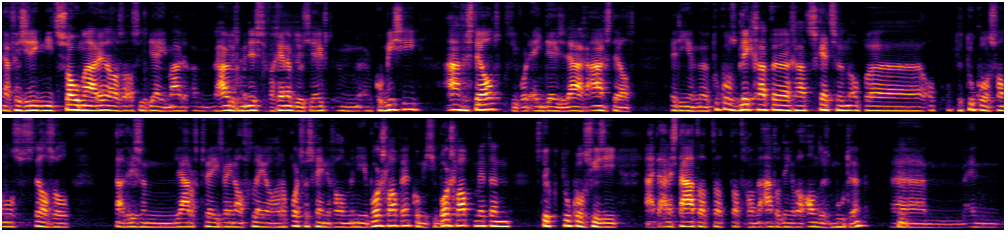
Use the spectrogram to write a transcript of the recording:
ja, verzin ik niet zomaar hè, als, als idee. Maar de, de huidige minister van Gennep dus, die heeft een, een commissie aangesteld. Of die wordt één deze dagen aangesteld. eh, Die een eh, toekomstblik gaat, gaat schetsen op, op, op de toekomst van ons stelsel. Nou, er is een jaar of twee, tweeënhalf geleden al een rapport verschenen van meneer Borslap, hè, commissie Borslap, met een stuk toekomstvisie. Nou, daarin staat dat, dat, dat gewoon een aantal dingen wel anders moeten. Ja. Ehm, en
